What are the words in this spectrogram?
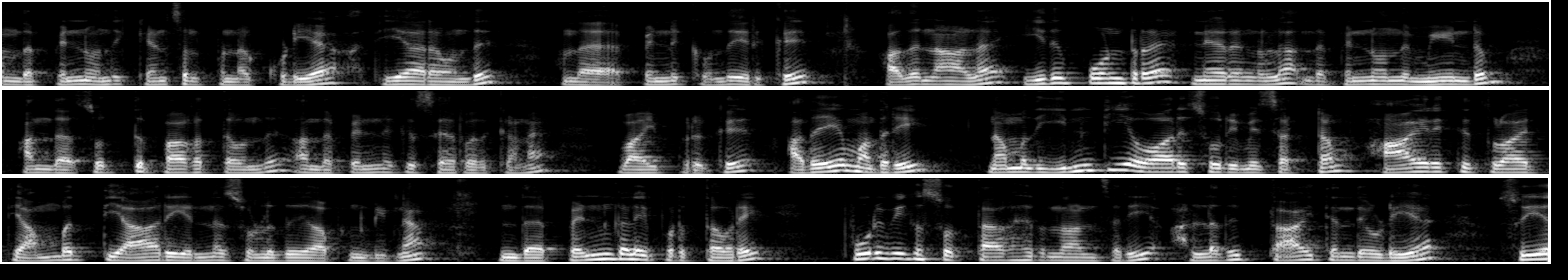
அந்த பெண் வந்து கேன்சல் பண்ணக்கூடிய அதிகாரம் வந்து அந்த பெண்ணுக்கு வந்து இருக்குது அதனால் இது போன்ற நேரங்களில் அந்த பெண் வந்து மீண்டும் அந்த சொத்து பாகத்தை வந்து அந்த பெண்ணுக்கு சேர்றதுக்கான வாய்ப்பு இருக்குது அதே மாதிரி நமது இந்திய வாரிசு உரிமை சட்டம் ஆயிரத்தி தொள்ளாயிரத்தி ஐம்பத்தி ஆறு என்ன சொல்லுது அப்படின்னா இந்த பெண்களை பொறுத்தவரை பூர்வீக சொத்தாக இருந்தாலும் சரி அல்லது தாய் தந்தையுடைய சுய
